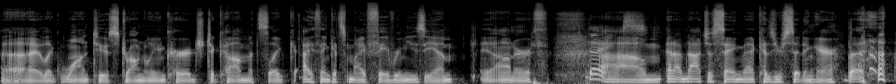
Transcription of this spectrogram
uh, I like want to strongly encourage to come. It's like I think it's my favorite museum uh, on earth. Thanks. Um, and I'm not just saying that because you're sitting here, but and,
